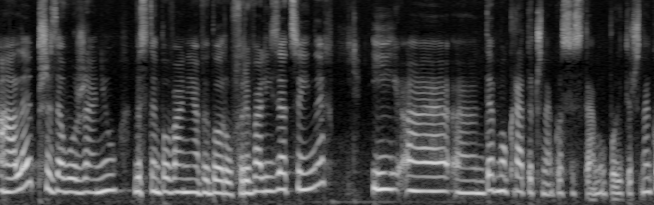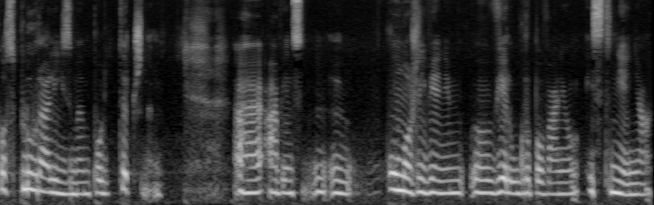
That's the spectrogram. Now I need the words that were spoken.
ale przy założeniu występowania wyborów rywalizacyjnych i e, demokratycznego systemu politycznego z pluralizmem politycznym. A więc umożliwieniem e, wielu grupowaniom istnienia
